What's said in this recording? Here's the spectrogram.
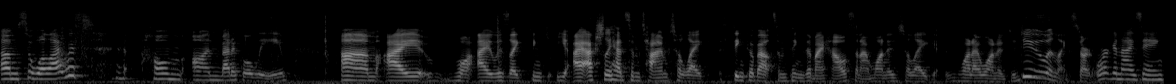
Um, so while I was home on medical leave, um, I I was like think yeah, I actually had some time to like think about some things in my house, and I wanted to like what I wanted to do and like start organizing.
